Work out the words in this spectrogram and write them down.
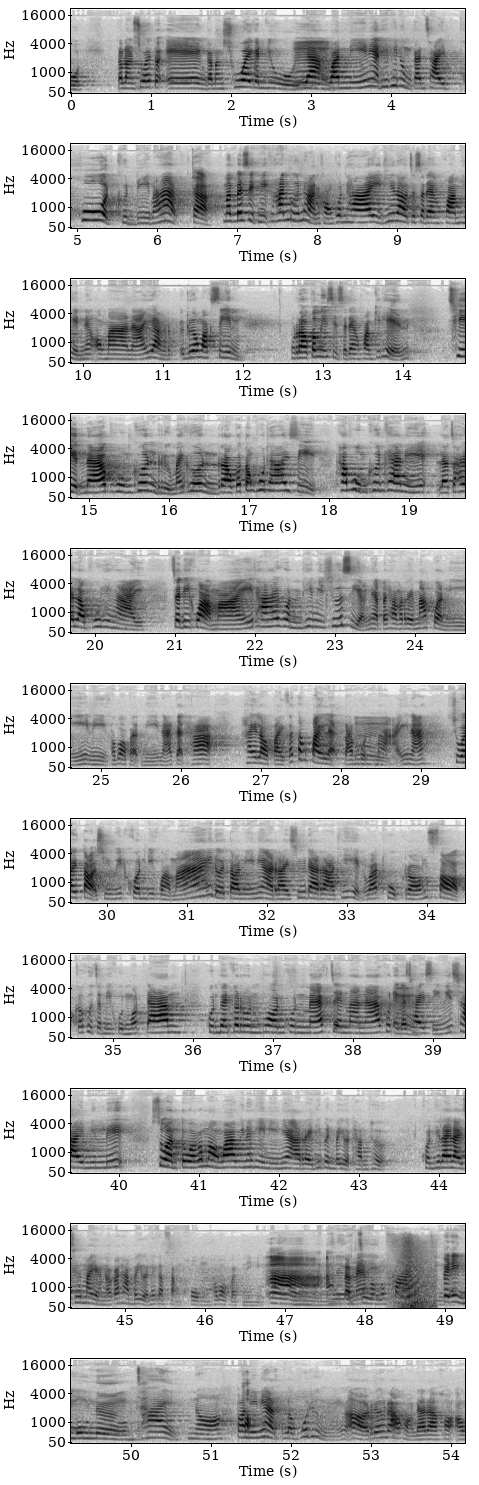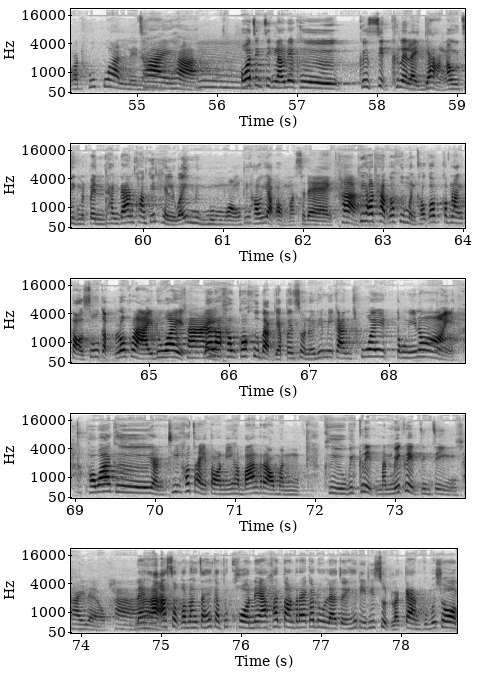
กำลังช่วยตัวเองกำลังช่วยกันอยู่ อืม อย่างวันนี้เนี่ยที่พี่หนุ่มกัญชัยพูดคือดีมาก ค่ะ มันเป็นสิทธิขั้นพื้นฐานของคนไทยที่เราจะแสดงความเห็นเนี่ยออกมานะ อย่างเรื่องวัคซีน เราก็มีสิทธิแสดงความคิดเห็น ฉีดแล้วภูมิขึ้นหรือไม่ขึ้น เราก็ต้องพูดได้สิ ถ้าภูมิขึ้นแค่นี้ แล้วจะให้เราพูดยังไง จะดีกว่าไหมถ้าให้คนที่มีชื่อเสียงเนี่ยไปทำอะไรมากกว่านี้นี่เขาบอกแบบนี้นะ แต่ถ้า ให้เราไปก็ต้องไปแหละตามกฎหมายนะ ช่วยต่อชีวิตคนดีกว่าไหมโดยตอนนี้เนี่ยรายชื่อดาราที่เห็นว่าถูกร้องสอบก็คือจะมีคุณมดดำคุณเพชรกรุณพล คุณแม็กเจนมานะ คุณเอกชัยศรีวิชัยมิลลิ ส่วนตัวก็มองว่าวินาทีนี้เนี่ยอะไรที่เป็นประโยชน์ทำเถอะ คนที่ไล่รายชื่อมาอย่างน้อยก็ทำประโยชน์ให้กับสังคมเขาบอกแบบนี้อ่าอืมอันนี้แต่แม่จริงเขาก็ฟาดจริงๆ เป็นอีกมุมหนึ่ง ใช่ เนาะตอนนี้เนี่ยเราพูดถึงเอ่อเรื่องราวของดาราขอเอากันทุกวันเลยนะ ใช่ค่ะ อืม เพราะว่าจริง ๆ แล้วเนี่ยคือ คือสิทธิ์คือหลาย ๆ อย่างเอาจริงๆมันเป็นทางด้านความคิดเห็นหรือว่าอีกหนึ่งมุมมองที่เขาอยากออกมาแสดง ค่ะที่เขาทำก็คือเหมือนเขาก็กำลังต่อสู้กับโรคร้ายด้วย ใช่ แล้วเขาก็คือแบบอยากเป็นส่วนหนึ่งที่มีการช่วยตรงนี้หน่อย เพราะว่าคืออย่างที่เข้าใจตอนนี้ค่ะบ้านเรามันคือวิกฤตมันวิกฤตจริง ๆ ใช่แล้วค่ะ นะคะอะส่งกำลังใจให้กับทุกคนเนี่ยขั้นตอนแรกก็ดูแลตัวเองให้ดีที่สุดละกันคุณผู้ชม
